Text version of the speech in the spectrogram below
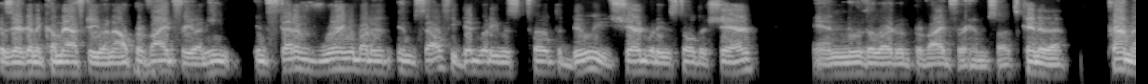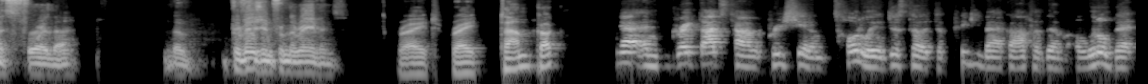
because they're going to come after you and I'll provide for you. And he, instead of worrying about himself, he did what he was told to do. He shared what he was told to share and knew the Lord would provide for him. So it's kind of the premise for the the provision from the Ravens. Right, right. Tom Cook. Yeah, and great thoughts, Tom. Appreciate them totally. And just to, to piggyback off of them a little bit,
